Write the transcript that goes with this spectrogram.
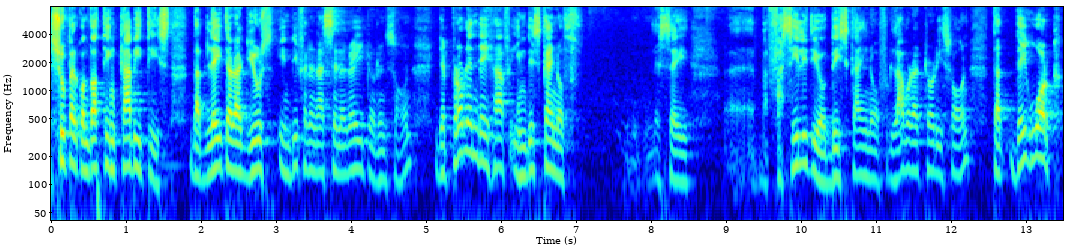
superconducting cavities that later are used in different accelerators and so on. The problem they have in this kind of, let's say, uh, facility or this kind of laboratory so on, that they work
